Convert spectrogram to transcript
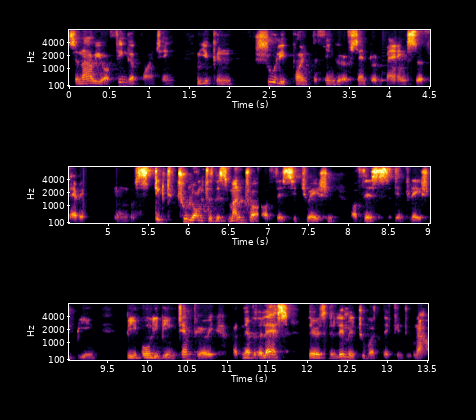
scenario of finger pointing you can surely point the finger of central banks of having stick too long to this mantra of this situation of this inflation being being only being temporary but nevertheless there is a limit to what they can do now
